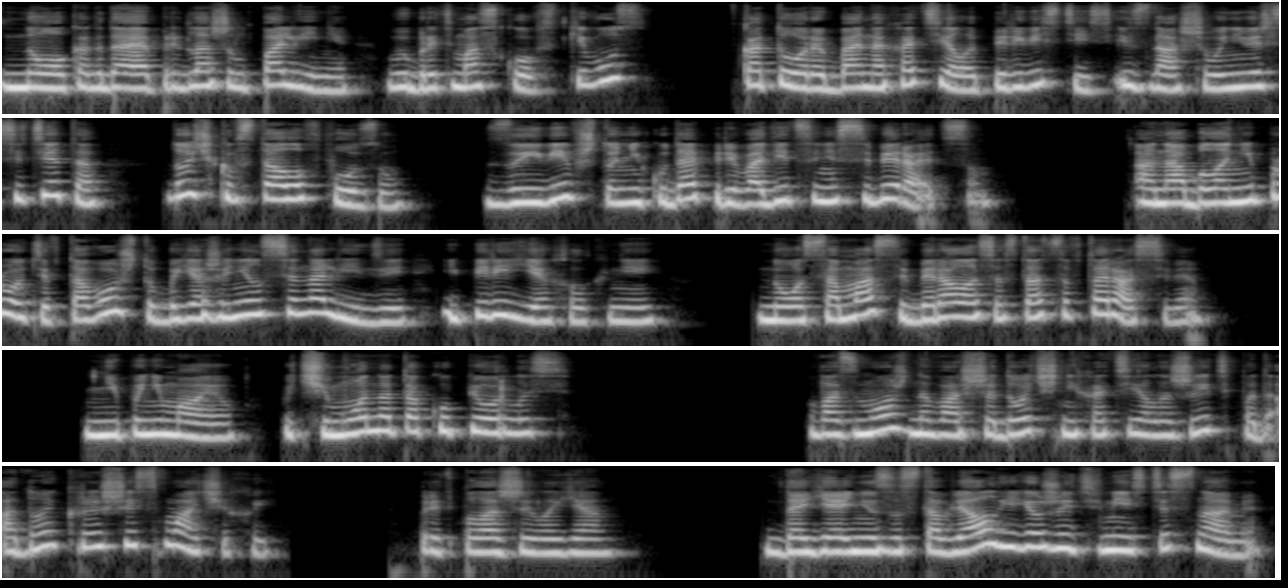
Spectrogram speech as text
Но когда я предложил Полине выбрать московский вуз, в который бы она хотела перевестись из нашего университета, дочка встала в позу, заявив, что никуда переводиться не собирается. Она была не против того, чтобы я женился на Лидии и переехал к ней, но сама собиралась остаться в Тарасове. Не понимаю, почему она так уперлась? Возможно, ваша дочь не хотела жить под одной крышей с мачехой, предположила я. Да я и не заставлял ее жить вместе с нами.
